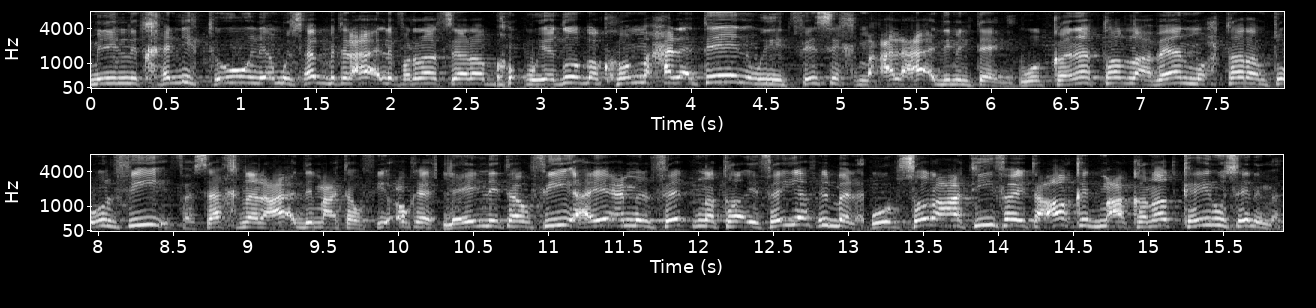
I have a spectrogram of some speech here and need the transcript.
من اللي تخليك تقول يا مثبت العقل في الرأس يا رب. ويا دوبك هم حلقتين سنتين ويتفسخ مع العقد من تاني. والقناة تطلع بيان محترم تقول فيه فسخنا العقد مع توفيق عكاشة لأن توفيق هيعمل فتنة طائفية في البلد. وبسرعة تيفا يتعاقد مع قناة كايرو سينما.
